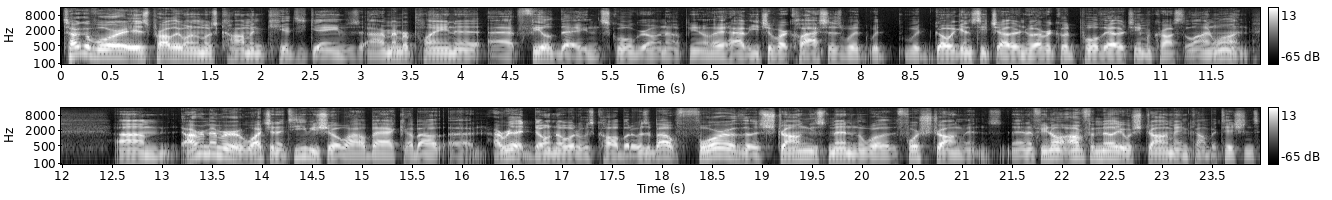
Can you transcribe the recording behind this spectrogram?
tug of war is probably one of the most common kids' games. I remember playing it at field day in school growing up. You know, they'd have each of our classes would would would go against each other, and whoever could pull the other team across the line won. Um, I remember watching a TV show a while back about, uh, I really don't know what it was called, but it was about four of the strongest men in the world, four strongmen. And if you don't, aren't familiar with strongman competitions,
